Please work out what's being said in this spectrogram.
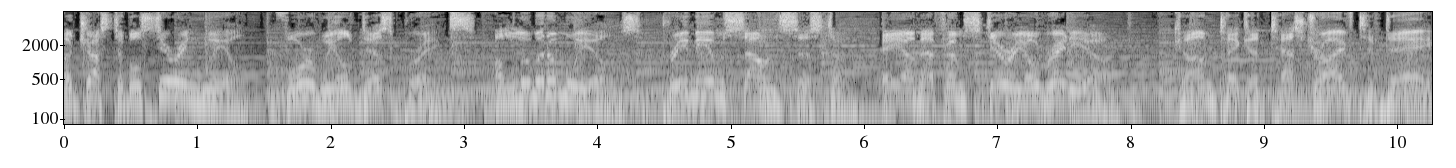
adjustable steering wheel, four wheel disc brakes, aluminum wheels, premium sound system, AM FM stereo radio. Come take a test drive today.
